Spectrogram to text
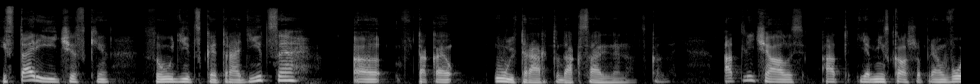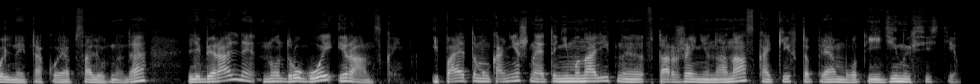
исторически саудитская традиция, э, такая ультраортодоксальная, надо сказать, отличалась от, я бы не сказал, что прям вольной такой абсолютно, да, либеральной, но другой иранской. И поэтому, конечно, это не монолитное вторжение на нас каких-то прям вот единых систем.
